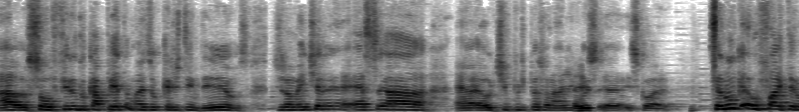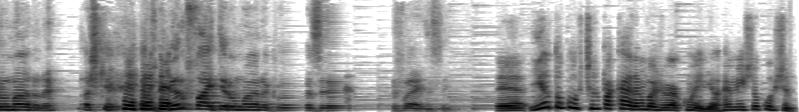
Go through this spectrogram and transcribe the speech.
ah, eu sou o filho do capeta, mas eu acredito em Deus. Geralmente é, essa é, a, é, é, o tipo de personagem que você escolhe. Você nunca é o fighter humano, né? Acho que é o primeiro fighter humano que você faz, assim. É, e eu tô curtindo pra caramba jogar com ele. Eu realmente tô curtindo.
